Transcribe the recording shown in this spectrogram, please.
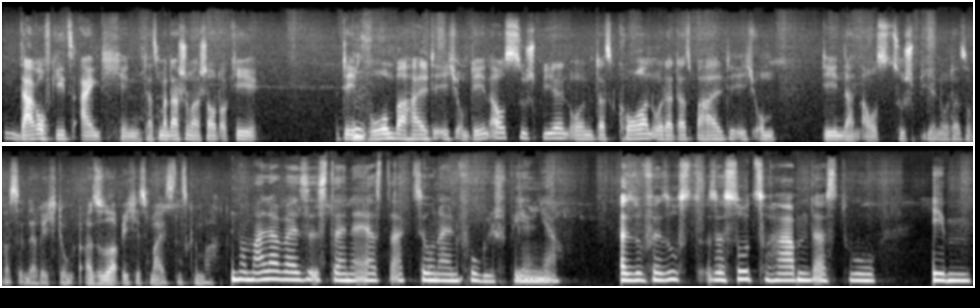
darauf geht es eigentlich hin, dass man da schon mal schaut, okay, Den Wurm behalte ich, um den auszuspielen und das Korn oder das behalte ich, um den dann auszuspielen oder sowas in der Richtung. Also so habe ich es meistens gemacht. Normalerweise ist deine erste Aktion einen Vogel spielen, ja. Also du versuchst es so zu haben, dass du eben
